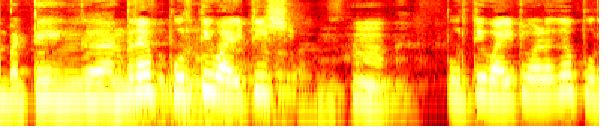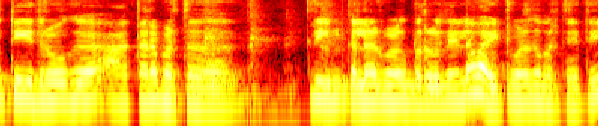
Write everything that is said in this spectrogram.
ಬಟ್ಟೆ ಹಿಂಗ ಅಂದ್ರೆ ಪೂರ್ತಿ ವೈಟಿಶ್ ಹ್ಮ್. ಪೂರ್ತಿ ವೈಟ್ ಒಳಗ ಪೂರ್ತಿ ಇದ್ರೊಳಗೆ ಆ ಥರ ಬರ್ತದೆ ಕ್ರೀಮ್ ಕಲರ್ ಒಳಗೆ ಬರೋದಿಲ್ಲ ವೈಟ್ ಒಳಗೆ ಬರ್ತೈತಿ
